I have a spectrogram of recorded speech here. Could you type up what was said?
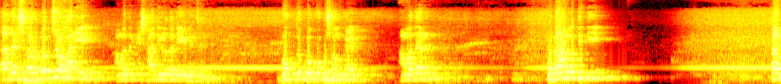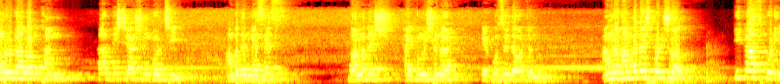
তাদের সর্বোচ্চ হারিয়ে আমাদেরকে স্বাধীনতা দিয়ে গেছেন। বক্তব্য খুব সংক্ষেপ। আমাদের প্রধান অতিথি কামরুল আলম খান, তার দৃষ্টি আকর্ষণ করছি। আমাদের মেসেজ বাংলাদেশ হাই কমিশনারকে পৌঁছে দেওয়ার জন্য। আমরা বাংলাদেশ পরিষদ কি কাজ করি,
